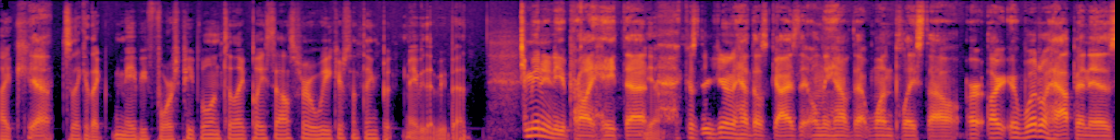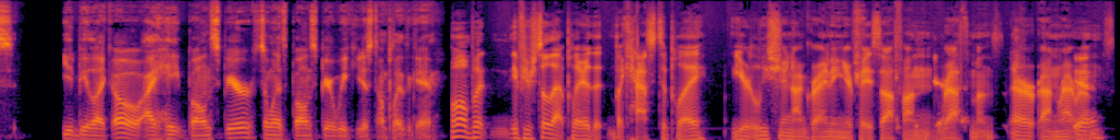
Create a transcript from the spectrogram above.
like Yeah. so they could like maybe force people into like playstyles for a week or something but maybe that'd be bad Community would probably hate that Yeah. because you're going to have those guys that only have that one play style. Or, or what'll happen is you'd be like, oh, I hate Bone Spear. So when it's Bone Spear week, you just don't play the game. well but if you're still that player that like has to play you're at least you're not grinding your face off on Rathmans or on rat Yeah. runs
